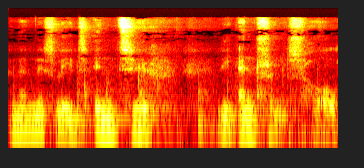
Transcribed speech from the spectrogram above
and then this leads into the entrance hall.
